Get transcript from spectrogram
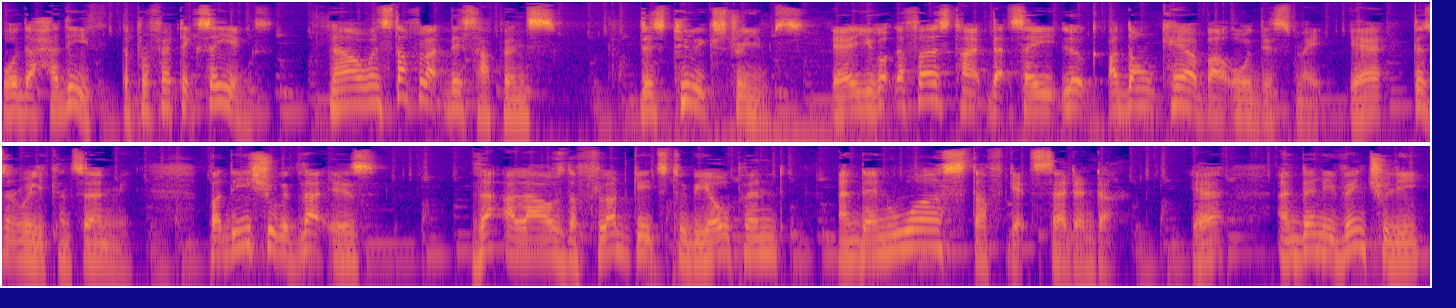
or the Hadith, the prophetic sayings? Now, when stuff like this happens, there's two extremes. Yeah, you got the first type that say, look, I don't care about all this, mate. Yeah, doesn't really concern me. But the issue with that is, that allows the floodgates to be opened and then worse stuff gets said and done. Yeah? And then eventually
